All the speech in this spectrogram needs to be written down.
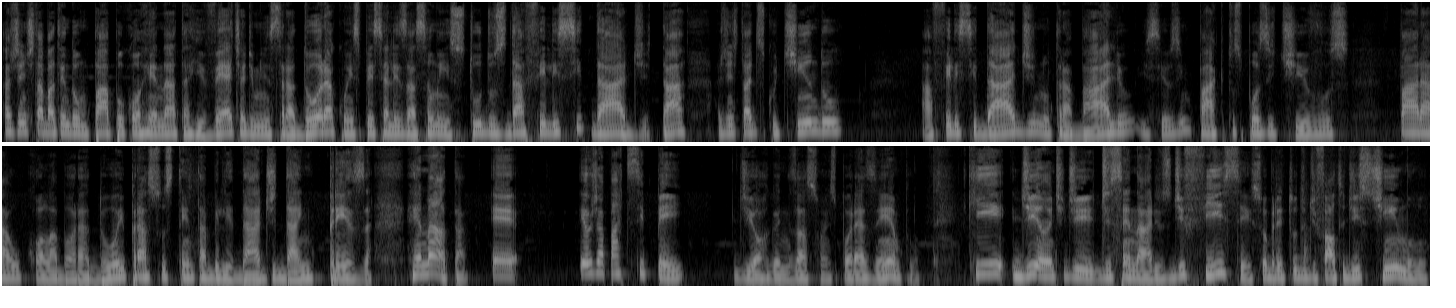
A gente está batendo um papo com Renata Rivetti, administradora com especialização em estudos da felicidade, tá? A gente está discutindo a felicidade no trabalho e seus impactos positivos para o colaborador e para a sustentabilidade da empresa. Renata, é, eu já participei de organizações, por exemplo, que diante de, de cenários difíceis, sobretudo de falta de estímulo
